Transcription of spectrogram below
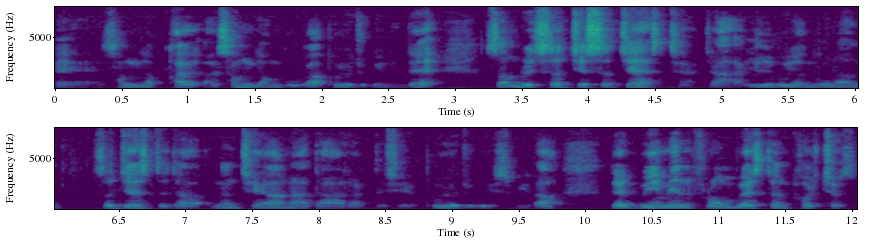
예, 성역할 어, 성연구가 보여주고 있는데 some research suggest 자 일부 연구는 suggest자는 제안하다라는 뜻이 보여주고 있습니다. that women from western cultures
